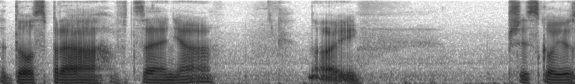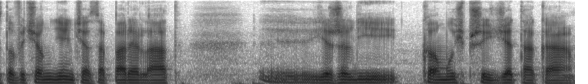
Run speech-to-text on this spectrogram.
do sprawdzenia. No i wszystko jest do wyciągnięcia za parę lat, jeżeli komuś przyjdzie taka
